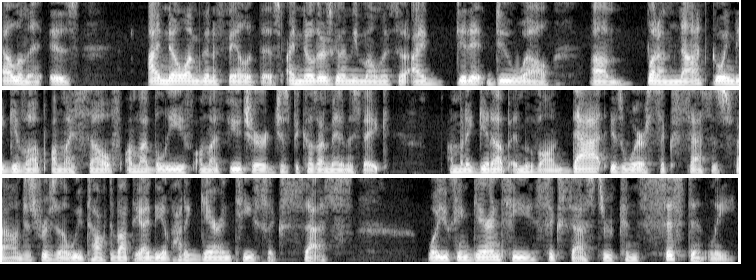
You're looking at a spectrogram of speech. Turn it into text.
element is i know i'm going to fail at this i know there's going to be moments that i didn't do well um, but i'm not going to give up on myself on my belief on my future just because i made a mistake i'm going to get up and move on that is where success is found just recently we talked about the idea of how to guarantee success well you can guarantee success through consistently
